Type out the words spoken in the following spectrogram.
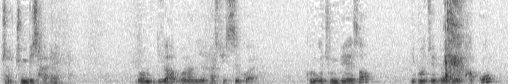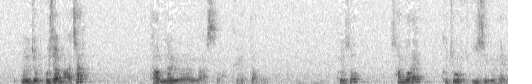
저 준비 잘해. 넌 네가 원하는 일할수 있을 거야. 그리고 준비해서 이번 주에 면접 받고 면접 보자마자 다음날 연락이 왔어. 학교 했다고. 그래서 3월에 그쪽으로 이직을 해.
